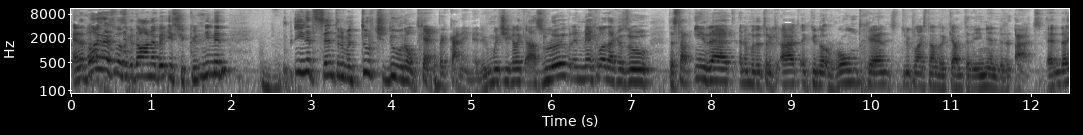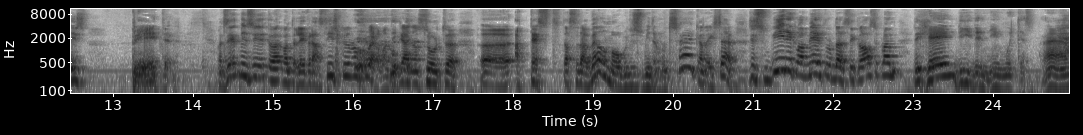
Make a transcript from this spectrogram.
en het belangrijkste wat ze gedaan hebben is, je kunt niet meer in het centrum een toertje doen rond Gent. Dat kan niet meer. Je moet je gelijk als Leuven en Mechelen dat je zo de stad inrijdt en dan moet je terug uit en kun je rond Gent terug langs de andere kant erin en eruit. En dat is beter. Want, zegt mensen, eh, want de leveranciers kunnen nog wel, want die krijgen een soort uh, attest dat ze dat wel mogen. Dus wie er moet zijn, kan echt zijn. Dus wie reclameert er op dat circulatieplan? Degene die er niet moet zijn.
